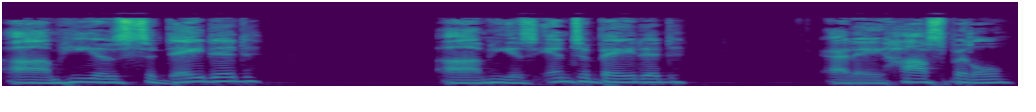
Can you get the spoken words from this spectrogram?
Um, he is sedated. Um, he is intubated at a hospital,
